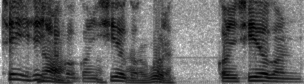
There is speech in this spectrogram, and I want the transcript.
Sí, sí, No, yo co- coincido con- coincido con,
